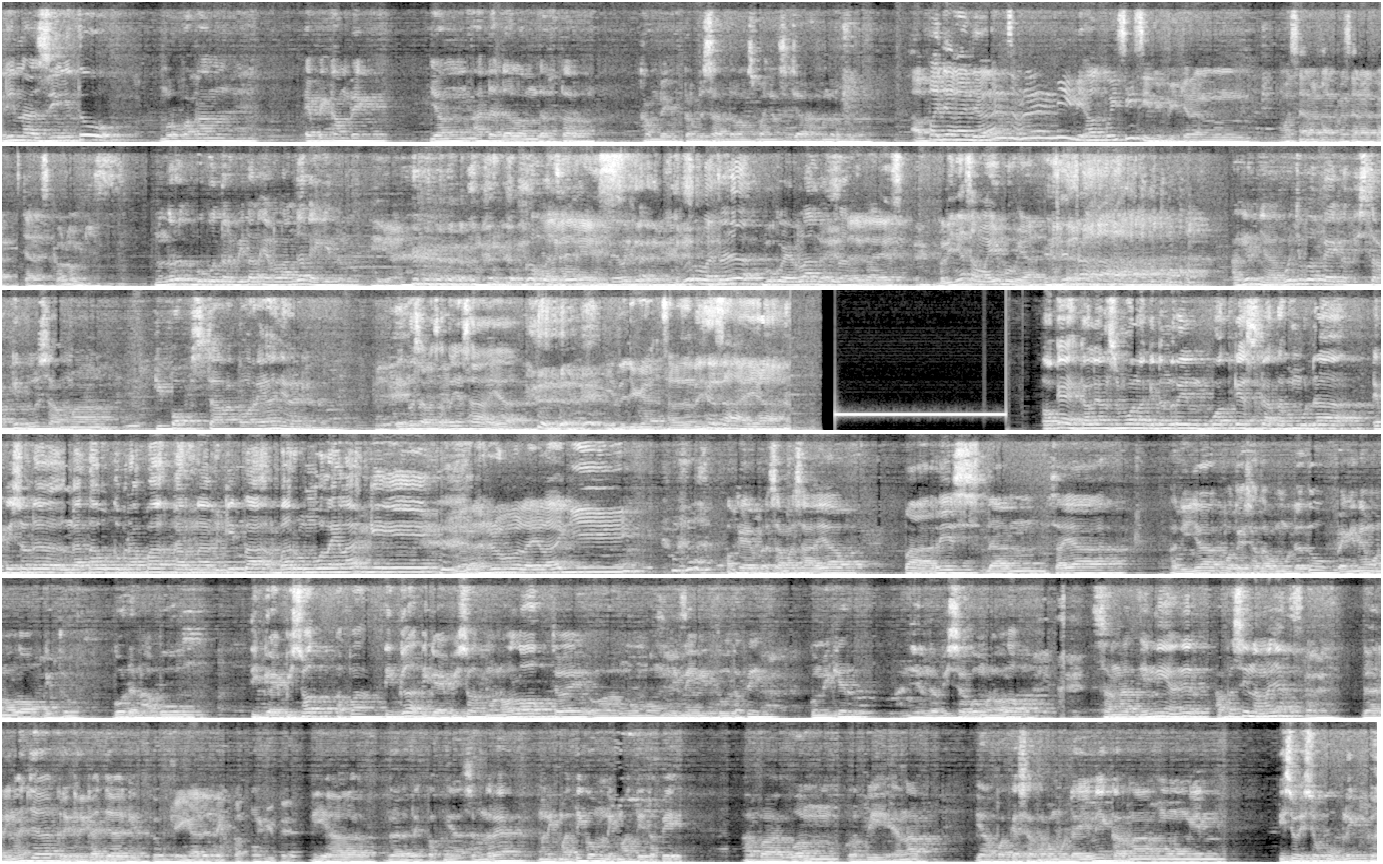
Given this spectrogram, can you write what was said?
Jadi Nazi itu merupakan epic comeback yang ada dalam daftar comeback terbesar dalam sepanjang sejarah menurut gue. Apa jangan-jangan sebenarnya ini diakuisisi nih pikiran masyarakat-masyarakat secara psikologis. Menurut buku terbitan Erlangga kayak gitu. Iya. gue baca, gue bacanya buku Erlangga. LKS. Belinya sama ibu ya. Akhirnya gue juga kayak ke distract gitu sama K-pop secara Koreanya gitu. Itu salah satunya saya. Itu juga salah satunya saya. Oke, kalian semua lagi dengerin podcast Kata Pemuda episode nggak tahu keberapa karena kita baru mulai lagi. Baru mulai lagi. Oke, bersama saya Paris dan saya tadinya podcast Kata Pemuda tuh pengennya monolog gitu. Gue udah nabung tiga episode apa tiga tiga episode monolog coy Wah, ngomong ini gitu tapi gue mikir anjir nggak bisa gue monolog sangat ini anjir apa sih namanya garing aja krik-krik aja gitu Kayak nggak ada tiktoknya gitu ya. Iya, gak ada tiktoknya. Sebenarnya menikmati gue menikmati, tapi apa gue lebih enak ya podcast kata pemuda ini karena ngomongin isu-isu publik.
